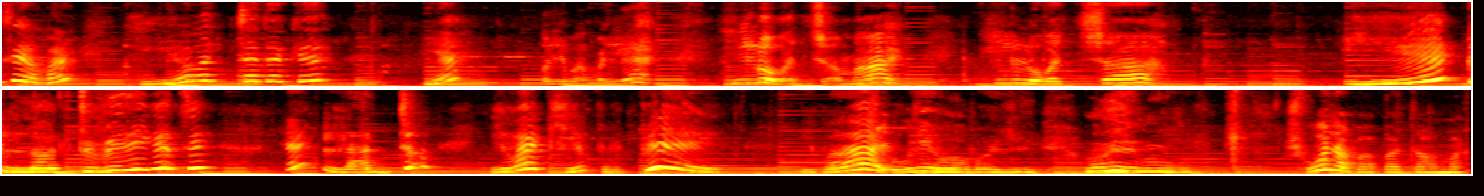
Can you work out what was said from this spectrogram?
লাগছে আমার হিরো বাচ্চাটাকে? হ্যাঁ? বলি বাবালে হিরো বাচ্চা আমার, হিরো বাচ্চা। এক লাড্ডু বেরিয়ে গেছে। হ্যাঁ লাড্ডু? এবার খেয়ে পড়বে এবার ওরে বাবালি বাবা। শোনা বাবাটা আমার,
